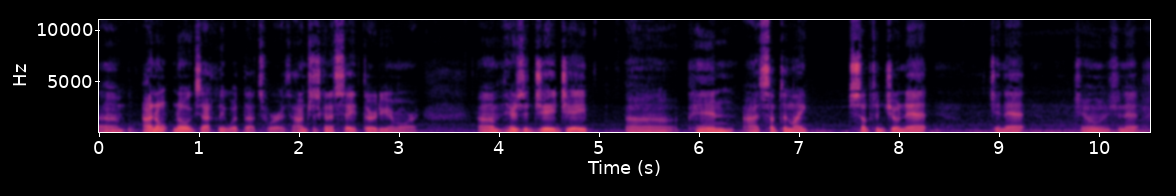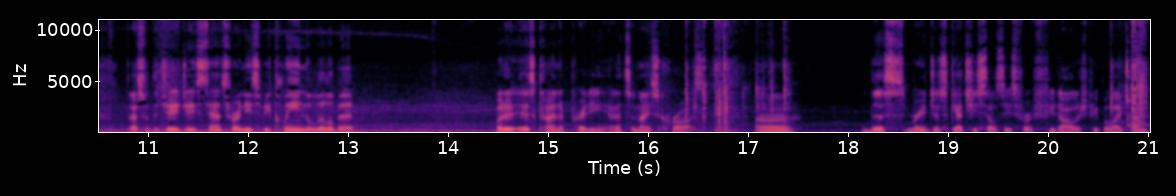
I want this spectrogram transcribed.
Um, I don't know exactly what that's worth. I'm just going to say 30 or more. Um, here's a JJ uh, pin, uh, something like something Jonette, Jeanette, Jones, Jeanette. That's what the JJ stands for. It needs to be cleaned a little bit, but it is kind of pretty and it's a nice cross. Uh, this Marie just gets. She sells these for a few dollars. People like them.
